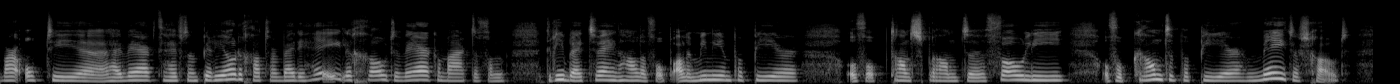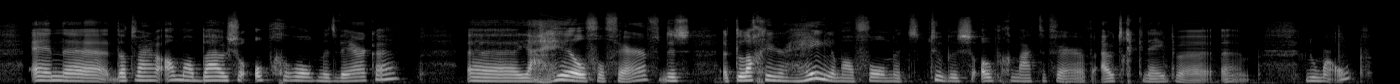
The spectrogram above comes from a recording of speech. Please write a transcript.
waarop hij, eh, hij werkte. Hij heeft een periode gehad waarbij hij hele grote werken maakte van 3 bij 2,5 op aluminiumpapier of op transparante folie of op krantenpapier, metersgroot. En eh, dat waren allemaal buizen opgerold met werken. Eh, ja, heel veel verf. Dus het lag hier helemaal vol met tubes, opengemaakte verf, uitgeknepen, eh, noem maar op.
